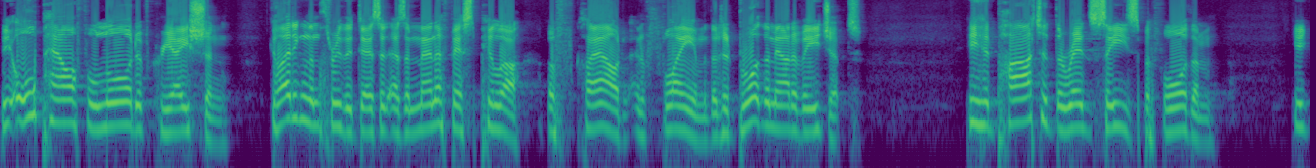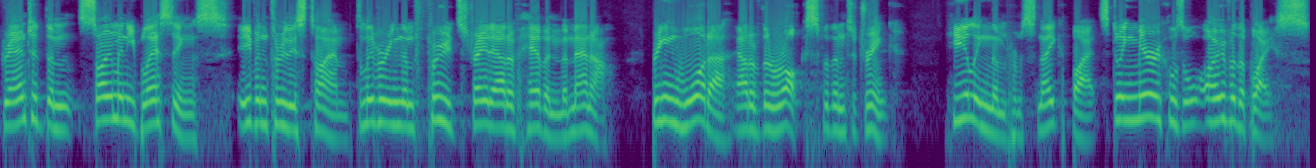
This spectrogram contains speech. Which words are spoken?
the all powerful Lord of creation, guiding them through the desert as a manifest pillar of cloud and flame that had brought them out of Egypt. He had parted the Red Seas before them. He had granted them so many blessings, even through this time, delivering them food straight out of heaven, the manna, bringing water out of the rocks for them to drink, healing them from snake bites, doing miracles all over the place.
